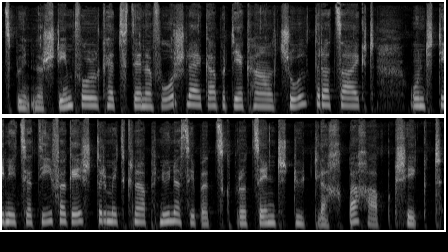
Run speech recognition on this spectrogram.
Das Bündner Stimmvolk hat diesen Vorschlägen aber die kalte Schulter gezeigt und die Initiative gestern mit knapp 79 Prozent deutlich bach abgeschickt.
